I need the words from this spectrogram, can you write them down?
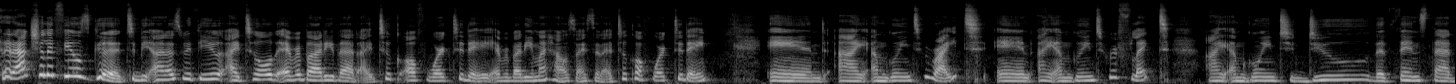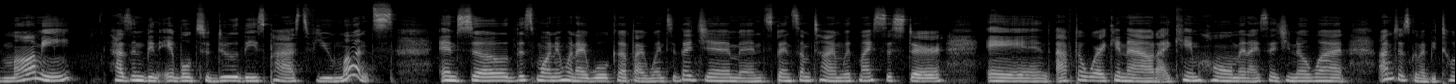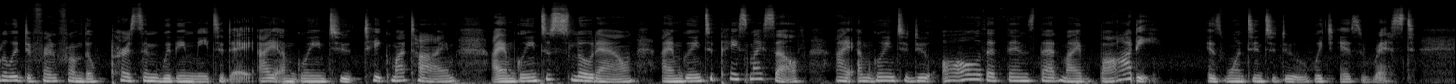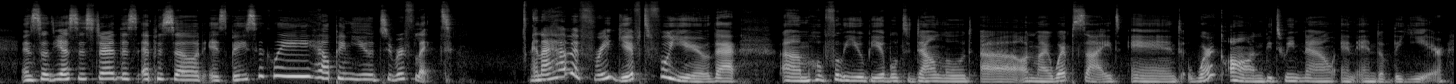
And it actually feels good, to be honest with you. I told everybody that I took off work today, everybody in my house, I said I took off work today and I am going to write and I am going to reflect. I am going to do the things that mommy hasn't been able to do these past few months. And so this morning when I woke up, I went to the gym and spent some time with my sister. And after working out, I came home and I said, you know what? I'm just going to be totally different from the person within me today. I am going to take my time. I am going to slow down. I am going to pace myself. I am going to do all the things that my body is wanting to do, which is rest. And so, yes, sister, this episode is basically helping you to reflect and I have a free gift for you that um, hopefully you'll be able to download uh, on my website and work on between now and end of the year.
